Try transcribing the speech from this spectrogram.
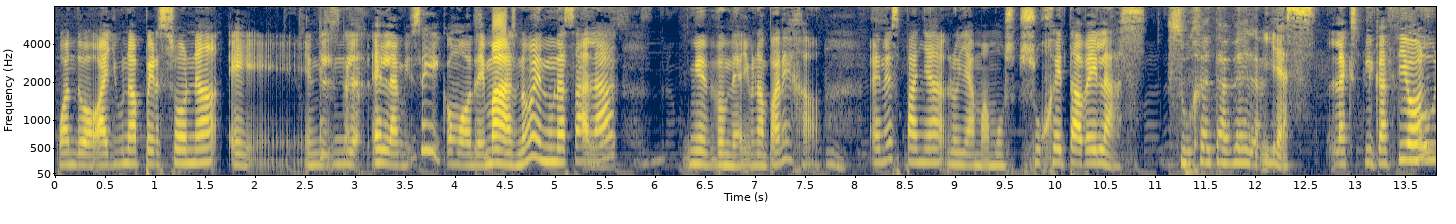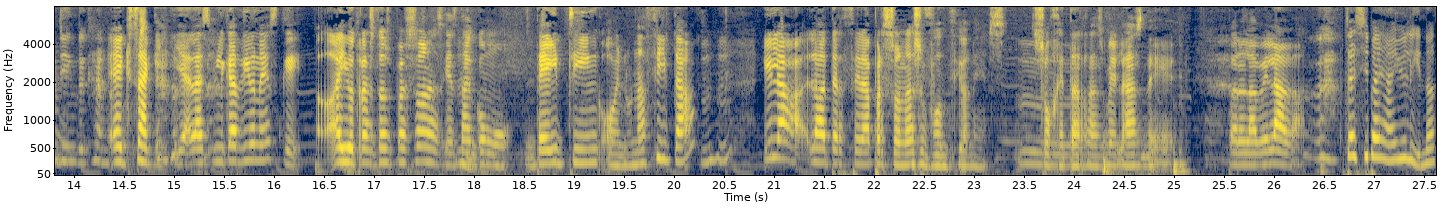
cuando hay una persona eh, en, la, en la sí, como de más, ¿no? En una sala donde hay una pareja. En España lo llamamos sujetavelas. Sujetavelas. Yes. La explicación. Exacto. la explicación es que hay otras dos personas que están como dating o en una cita. Y la, la, tercera persona su función es sujetar las velas de. para la velada. 在西班牙语里呢，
